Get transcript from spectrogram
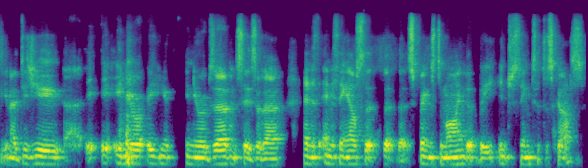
You know, did you uh, in your in your, observances, are there anything, else that, that that springs to mind that'd be interesting to discuss?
